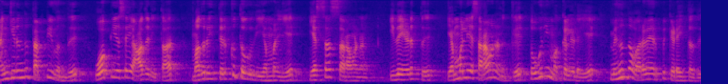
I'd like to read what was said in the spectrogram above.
அங்கிருந்து தப்பி வந்து ஓபிஎஸ்ஐ ஆதரித்தார் மதுரை தெற்கு தொகுதி எம்எல்ஏ எஸ் எஸ் சரவணன். இதையடுத்து எம்எல்ஏ சரவணனுக்கு தொகுதி மக்களிடையே மிகுந்த வரவேற்பு கிடைத்தது.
